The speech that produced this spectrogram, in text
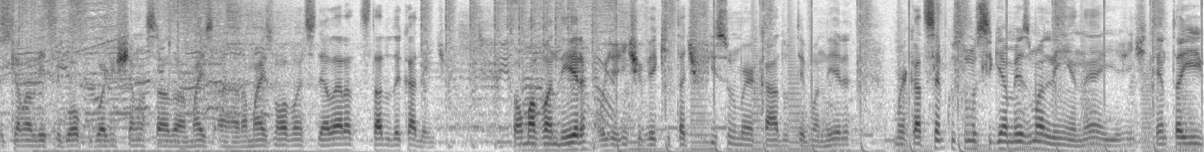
daquela letra igual, igual a gente tinha lançado a mais, a, a mais nova antes dela, era Estado Decadente. Então uma vaneira, hoje a gente vê que tá difícil no mercado ter vaneira. O mercado sempre costuma seguir a mesma linha, né? E a gente tenta ir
